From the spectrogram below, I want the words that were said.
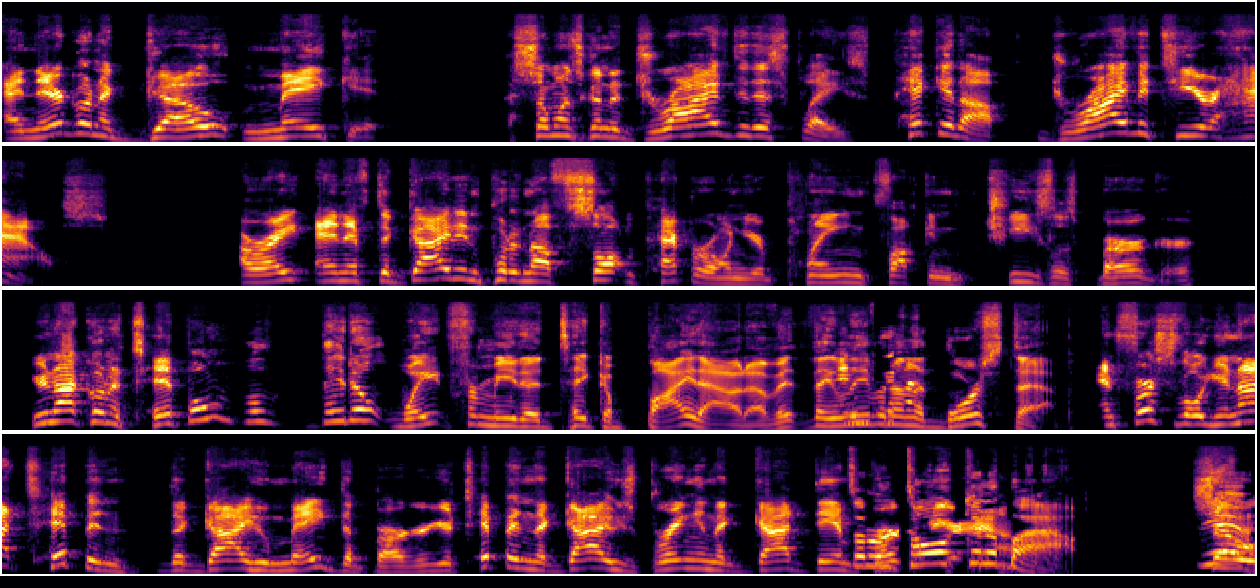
And they're going to go make it. Someone's going to drive to this place, pick it up, drive it to your house. All right. And if the guy didn't put enough salt and pepper on your plain fucking cheeseless burger, you're not going to tip them. Well, they don't wait for me to take a bite out of it. They And leave it you're on the doorstep. And first of all, you're not tipping the guy who made the burger. You're tipping the guy who's bringing the goddamn That's what I'm burger. talking about. So yeah.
